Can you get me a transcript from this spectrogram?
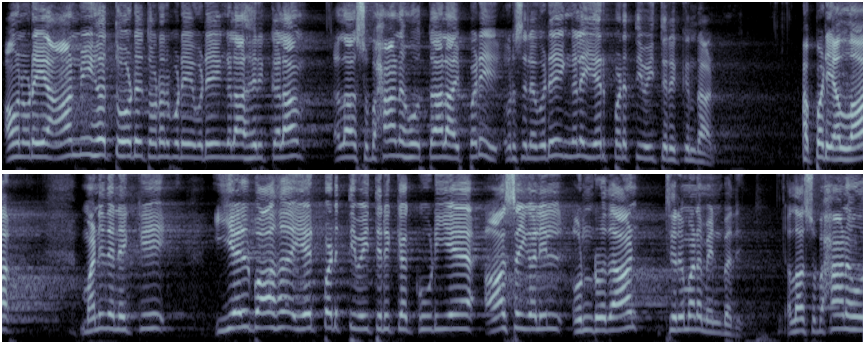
அவனுடைய ஆன்மீகத்தோடு தொடர்புடைய விடயங்களாக இருக்கலாம். அல்லாஹ் சுபஹானஹு இப்படி ஒரு சில விடயங்களை ஏற்படுத்தி வைத்திருக்கின்றான். அப்படி அல்லாஹ் மனிதனுக்கு இயல்பாக ஏற்படுத்தி வைத்திருக்கக்கூடிய ஆசைகளில் ஒன்றுதான் திருமணம் என்பது. அல்லாஹ் சுபஹானஹு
